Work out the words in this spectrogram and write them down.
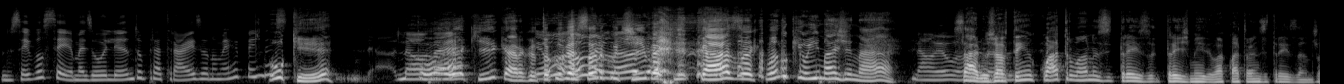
não sei você, mas olhando para trás, eu não me arrependo. O quê? Não, Pô, né? é aqui, cara, que eu tô eu conversando contigo aqui em casa. Quando que eu ia imaginar? Não, eu Sabe, amo, eu já tenho quatro anos e três, três meses. Quatro anos e três anos.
